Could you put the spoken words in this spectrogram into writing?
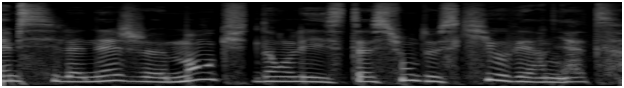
même si la neige manque dans les stations de ski auvergnates.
